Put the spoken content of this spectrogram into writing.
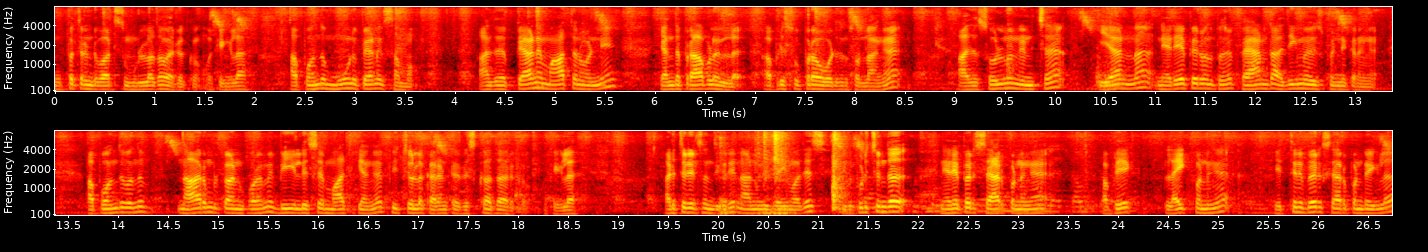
முப்பத்தி ரெண்டு வாட்ஸ் உள்ளே தான் இருக்கும் ஓகேங்களா? அப்போ வந்து மூணு பேனுக்கு சமம். அந்த பேனை மாற்றினோடனே எந்த ப்ராப்ளம் இல்லை. அப்படி சூப்பராக ஓடுதுன்னு சொன்னாங்க. அது சொல்லணும்னு நினச்சேன். ஏன்னா நிறைய பேர் வந்து பார்த்தீங்கன்னா ஃபேன் தான் அதிகமாக யூஸ் பண்ணிக்கிறாங்க. அப்போ வந்து வந்து நார்மல் ஃபேன் போகாமல் பிஎல்எஸ்ஸே மாற்றிக்காங்க ஃபியூச்சரில் கரண்ட் ரிஸ்க்காக தான் இருக்கும் ஓகேங்களா? அடுத்த டேட் சந்திக்கிறேன். நான் உங்கள் ஜெய் மாதேஷ். இது பிடிச்சிருந்தா நிறைய பேர் ஷேர் பண்ணுங்கள் அப்படியே லைக் பண்ணுங்கள் எத்தனை பேருக்கு ஷேர் பண்ணுறீங்களா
